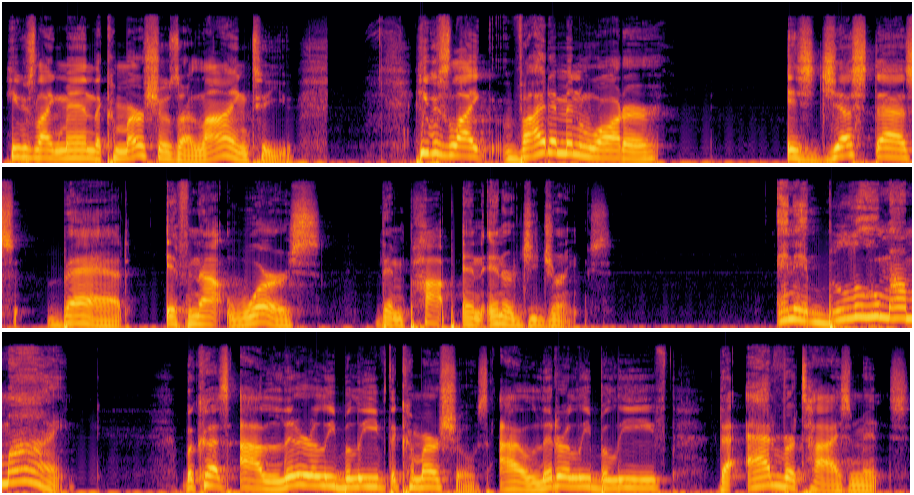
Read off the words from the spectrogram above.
He was like, "Man, the commercials are lying to you." He was like, "Vitamin water is just as bad, if not worse, than pop and energy drinks." And it blew my mind because I literally believed the commercials. I literally believed the advertisements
